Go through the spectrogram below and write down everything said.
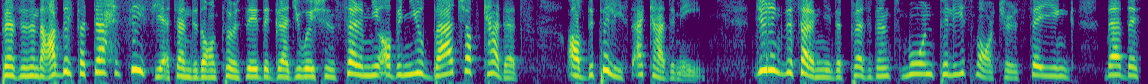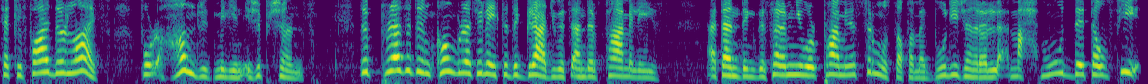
President Abdel Fattah Sisi attended on Thursday the graduation ceremony of a new batch of cadets of the police academy. During the ceremony, the president mourned police marchers, saying that they sacrificed their lives for 100 million Egyptians. The president congratulated the graduates and their families. Attending the ceremony were Prime Minister Mustafa Madbouli, General Mahmoud Tawfiq,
